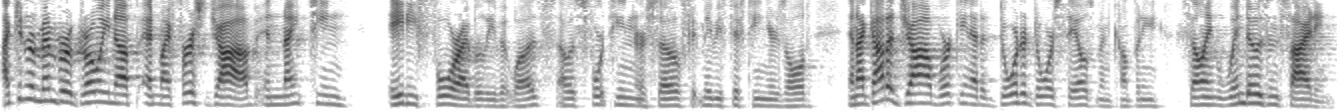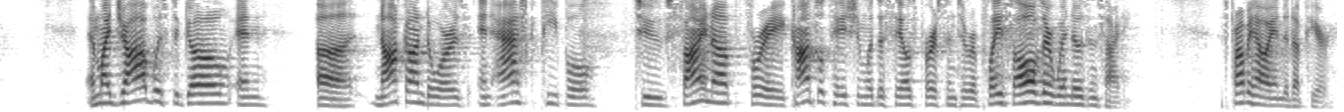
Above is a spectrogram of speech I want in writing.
I can remember growing up at my first job in 1984, I believe it was. I was 14 or so, maybe 15 years old. And I got a job working at a door to door salesman company selling windows and siding. And my job was to go and uh, knock on doors and ask people to sign up for a consultation with a salesperson to replace all of their windows and siding. It's probably how I ended up here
